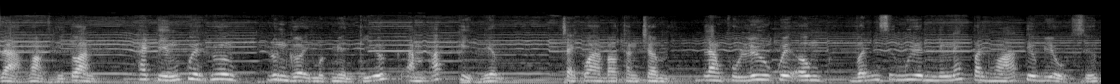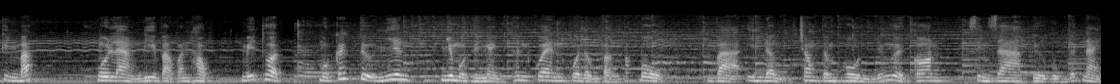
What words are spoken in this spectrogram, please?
giả Hoàng Thúy Toàn Hai tiếng quê hương luôn gợi một miền ký ức ấm áp kỷ niệm. Trải qua bao thăng trầm, làng Phù Lưu quê ông vẫn giữ nguyên những nét văn hóa tiêu biểu xứ Kinh Bắc. Ngôi làng đi vào văn học, mỹ thuật một cách tự nhiên như một hình ảnh thân quen của đồng bằng Bắc Bộ và in đậm trong tâm hồn những người con sinh ra từ vùng đất này.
